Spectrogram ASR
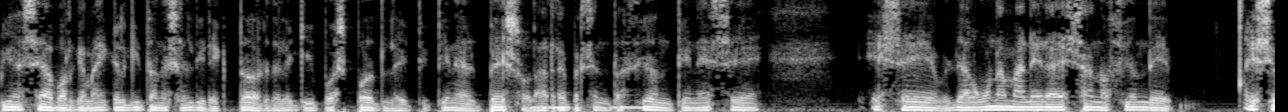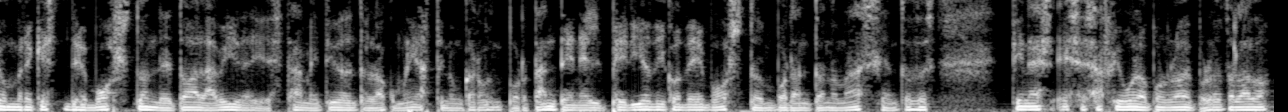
bien sea porque Michael Keaton es el director del equipo Spotlight y tiene el peso, la representación, tiene ese ese de alguna manera esa noción de ese hombre que es de Boston de toda la vida y está metido dentro de la comunidad, tiene un cargo importante en el periódico de Boston por antonomasia, entonces tienes es esa figura por un lado y por otro lado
